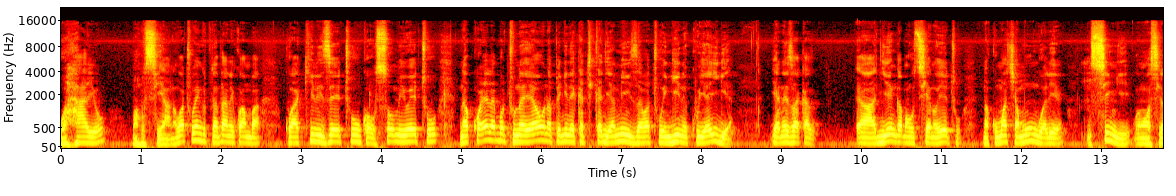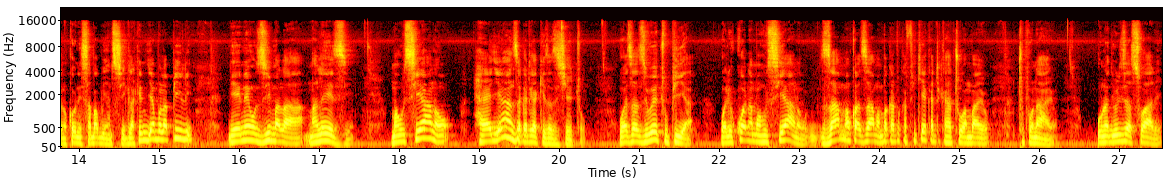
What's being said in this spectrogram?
wa hayo mahusiano. Watu wengi tunadhani kwamba kwa akili zetu, kwa usomi wetu na kwa yale ambayo tunayaona pengine katika jamii za watu wengine kuyaiga, yanaweza akajenga uh, mahusiano yetu na kumwacha Mungu aliye msingi wa mawasiliano. Kwa ni sababu ya msingi, lakini jambo la pili ni eneo zima la malezi. Mahusiano hayajaanza katika kizazi chetu. Wazazi wetu pia walikuwa na mahusiano zama kwa zama mpaka tukafikia katika hatua ambayo tupo nayo. Unajiuliza swali,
